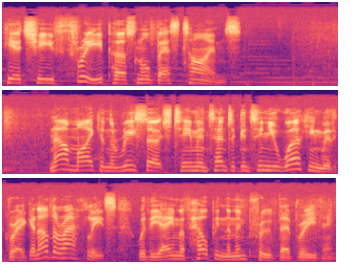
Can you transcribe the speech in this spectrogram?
he achieved three personal best times. Now Mike and the research team intend to continue working with Greg and other athletes with the aim of helping them improve their breathing.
